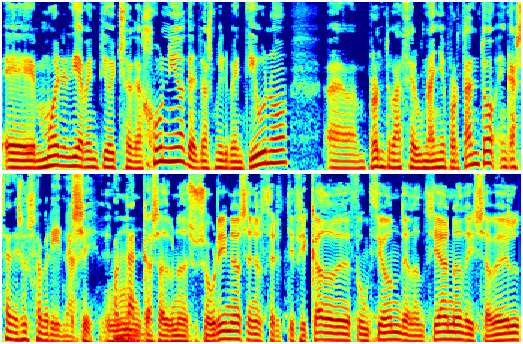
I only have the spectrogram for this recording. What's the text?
Eh, muere el día 28 de junio del 2021, eh, pronto va a hacer un año, por tanto, en casa de su sobrina. Sí, en casa de una de sus sobrinas, en el certificado de defunción de la anciana, de Isabel,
